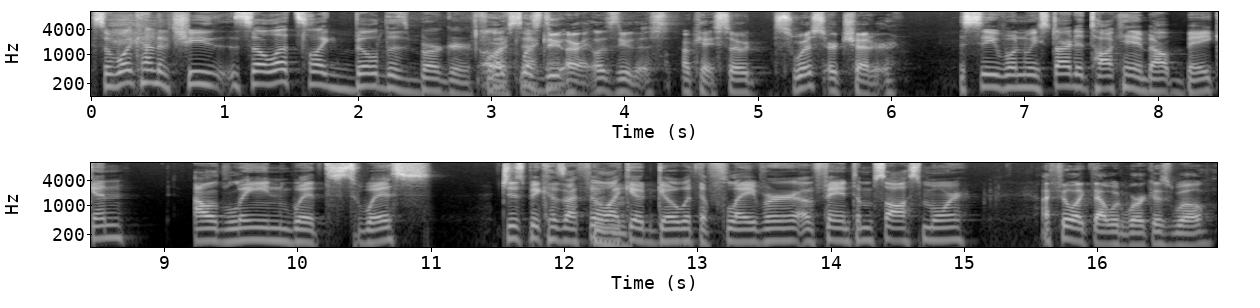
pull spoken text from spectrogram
So what kind of cheese? So let's like build this burger for let's, a let's do. All right, let's do this. Okay, so Swiss or cheddar? See, when we started talking about bacon, I would lean with Swiss, just because I feel Mm-hmm. like it would go with the flavor of Phantom sauce more. I feel like that would work as well.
